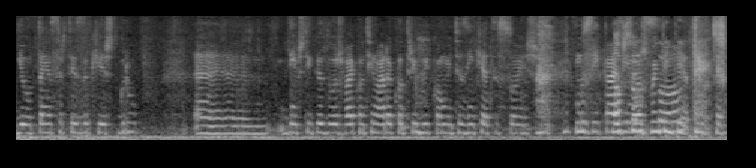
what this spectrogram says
e eu tenho a certeza que este grupo uh, de investigadores vai continuar a contribuir com muitas inquietações musicais Nós e somos não muito só. inquietos.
